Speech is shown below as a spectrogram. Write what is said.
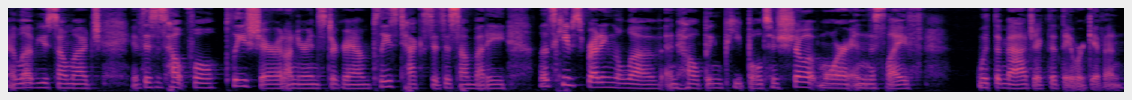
I love you so much. If this is helpful, please share it on your Instagram. Please text it to somebody. Let's keep spreading the love and helping people to show up more in this life with the magic that they were given.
